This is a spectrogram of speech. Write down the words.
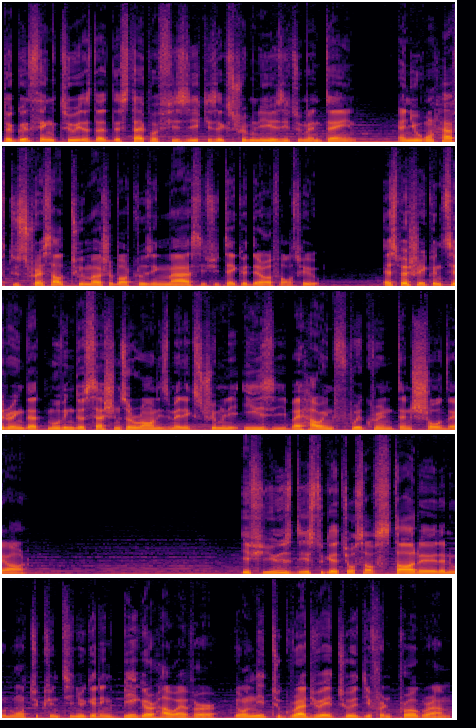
The good thing too is that this type of physique is extremely easy to maintain, and you won't have to stress out too much about losing mass if you take a day off or two. Especially considering that moving the sessions around is made extremely easy by how infrequent and short they are. If you use this to get yourself started and would want to continue getting bigger however, you'll need to graduate to a different program,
